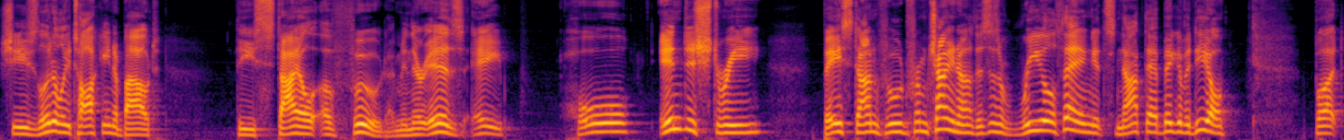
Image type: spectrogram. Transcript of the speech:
She's literally talking about the style of food. I mean, there is a whole industry based on food from China. This is a real thing. It's not that big of a deal. But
